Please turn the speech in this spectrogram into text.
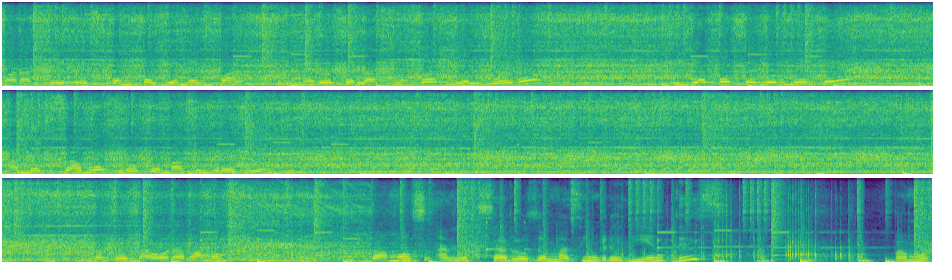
para que esponje bien el pan. Primero es el azúcar y el huevo. Y ya posteriormente anexamos los demás ingredientes. Entonces ahora vamos vamos a anexar los demás ingredientes. Vamos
